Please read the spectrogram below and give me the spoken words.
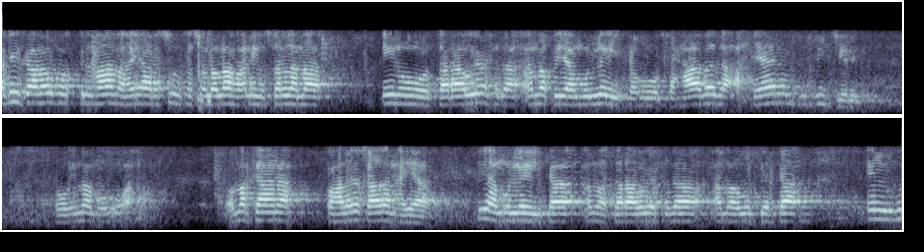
xadiidkaana wuxuu tilmaamahayaa rasuulka sala allahu calayhi wasalama inuu taraawiixda ama qiyaamuleylka uu saxaabada axyaanan guji jiray oo imaam uu u ahaa. Oo markaana waxaa laga qaadanhayaa qiyaamuleylka ama taraawiixda ama witirka in lagu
